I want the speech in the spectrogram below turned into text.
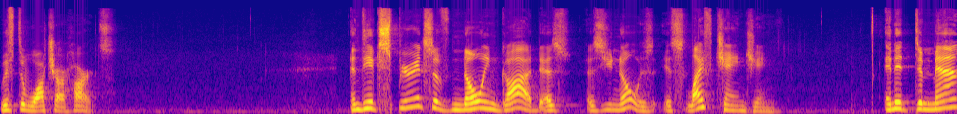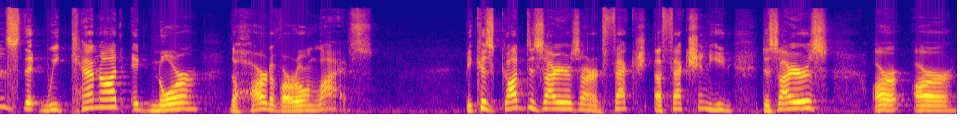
we have to watch our hearts. And the experience of knowing God, as, as you know, is it's life changing. And it demands that we cannot ignore the heart of our own lives. Because God desires our affection, He desires our, our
